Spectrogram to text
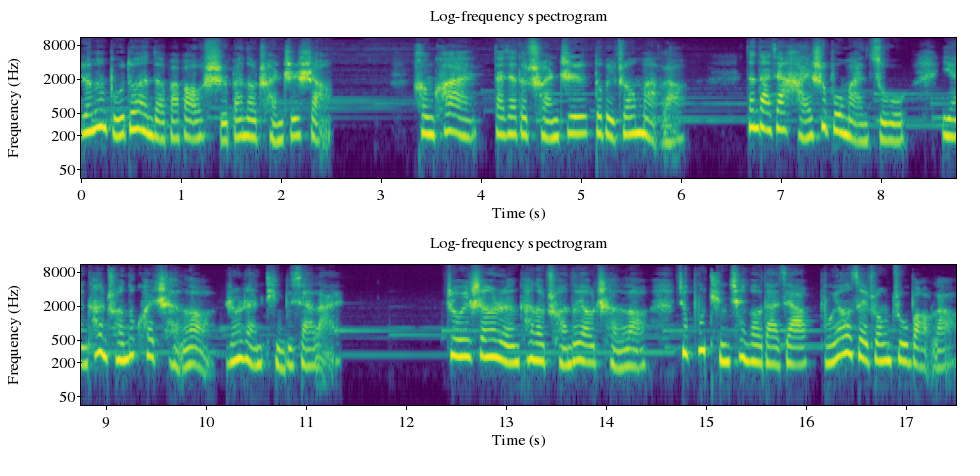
人们不断的把宝石搬到船只上。很快，大家的船只都被装满了，但大家还是不满足，眼看船都快沉了，仍然停不下来。这位商人看到船都要沉了，就不停劝告大家不要再装珠宝了，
